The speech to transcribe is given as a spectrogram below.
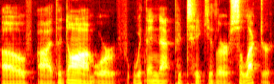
of uh, the DOM or within that particular selector.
